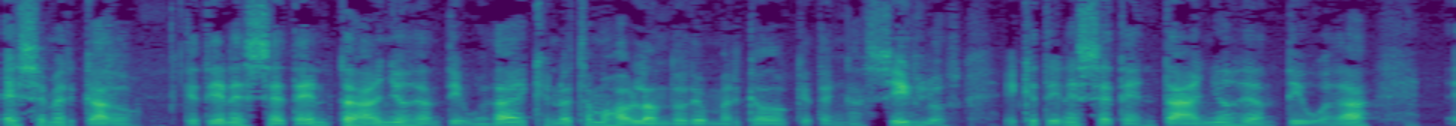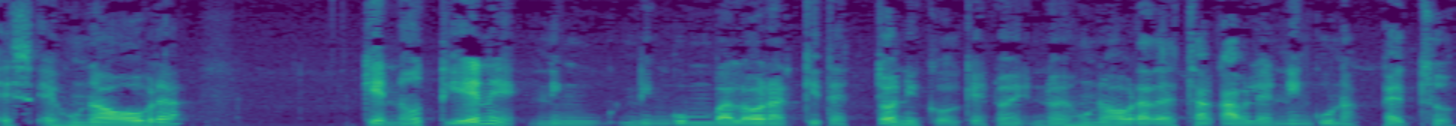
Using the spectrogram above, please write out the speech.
ese mercado que tiene 70 años de antigüedad, es que no estamos hablando de un mercado que tenga siglos, es que tiene 70 años de antigüedad, es, es una obra que no tiene ningún valor arquitectónico, que no es, no es una obra destacable en ningún aspecto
